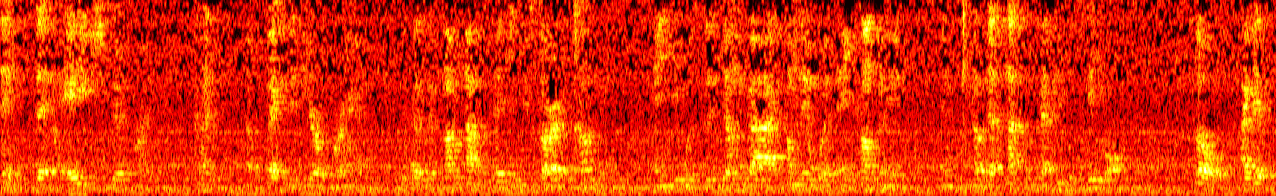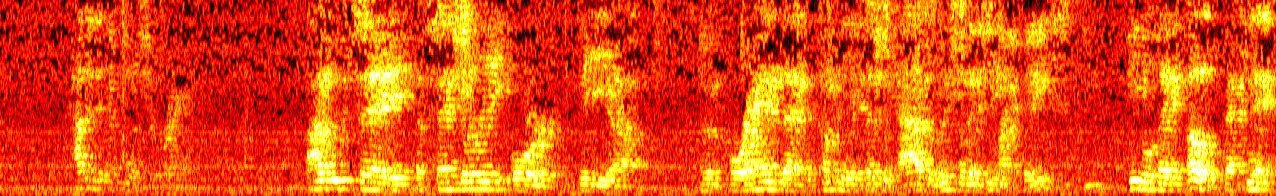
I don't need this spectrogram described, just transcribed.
think the age difference kind of affected your brand? Because if I'm not mistaken, you started a company and you was the young guy coming in with a company, and you know that's not something that people see often. So I guess how did it influence your brand? I would say essentially, or the uh, the brand that the company essentially has, at least when they see my face, people think, "Oh, that's Nick,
